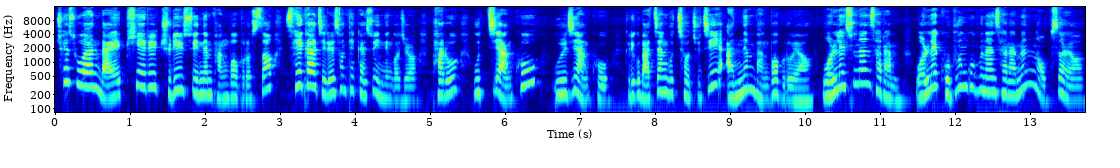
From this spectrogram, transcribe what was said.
최소한 나의 피해를 줄일 수 있는 방법으로서 세 가지를 선택할 수 있는 거죠. 바로 웃지 않고 울지 않고 그리고 맞장구 쳐주지 않는 방법으로요. 원래 순한 사람, 원래 고분고분한 사람은 없어요.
